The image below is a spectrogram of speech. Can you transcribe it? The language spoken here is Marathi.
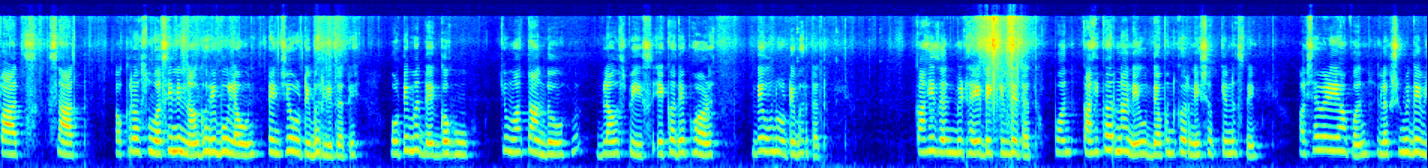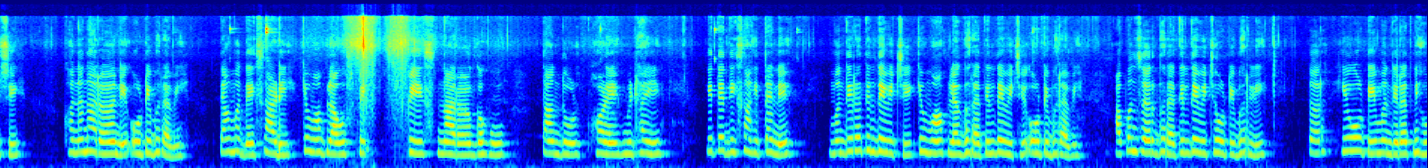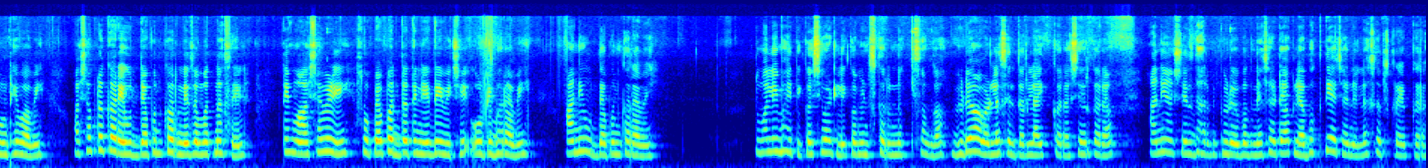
पाच सात अकरा सुवासिनींना घरी बोलावून त्यांची ओटी भरली जाते. ओटीमध्ये गहू किंवा तांदूळ ब्लाऊज पीस एखादे फळ देऊन ओटी भरतात. काही जण मिठाई देखील देतात पण काही कारणाने उद्यापन करणे शक्य नसते. अशा वेळी आपण लक्ष्मीदेवीची खन नारळाने ओटी भरावी. त्यामध्ये साडी किंवा ब्लाऊज पी पीस नारळ गहू तांदूळ फळे मिठाई इत्यादी साहित्याने मंदिरातील देवीची किंवा आपल्या घरातील देवीची ओटी भरावी. आपण जर घरातील देवीची ओटी भरली तर ही ओटी मंदिरात नेऊन ठेवावी. अशा प्रकारे उद्यापन करणे जमत नसेल तेव्हा अशा वेळी सोप्या पद्धतीने देवीची ओटी भरावी आणि उद्यापन करावे. तुम्हाला ही माहिती कशी वाटली कमेंट्स करून नक्की सांगा. व्हिडिओ आवडला असेल तर लाईक करा शेअर करा आणि असेच धार्मिक व्हिडिओ बघण्यासाठी आपल्या भक्ती या चॅनेलला सबस्क्राईब करा.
